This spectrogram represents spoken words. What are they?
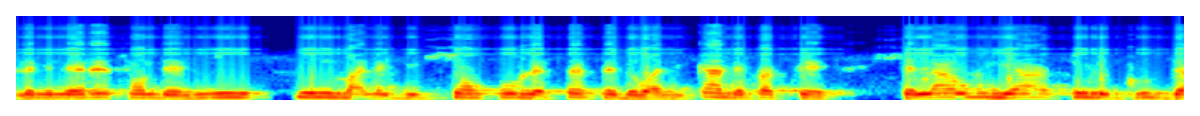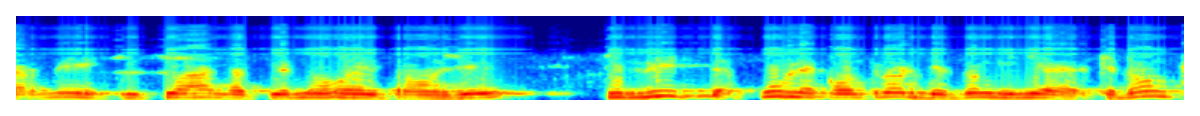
Les minéraux sont devenus une malédiction pour le peuple de Walikale parce que c'est là où il y a tous les groupes d'armées, qu'ils soient nationaux ou étrangers, qui luttent pour le contrôle des zones minières. Donc,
